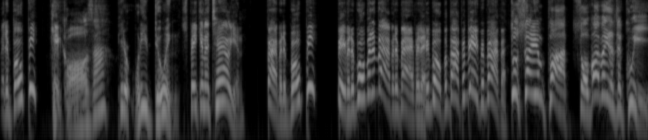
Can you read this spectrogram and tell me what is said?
Babidi boopy? Che cosa? Peter, what are you doing? Speaking Italian. Babidi boopy? Tu sei un pazzo! Va vedete qui!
